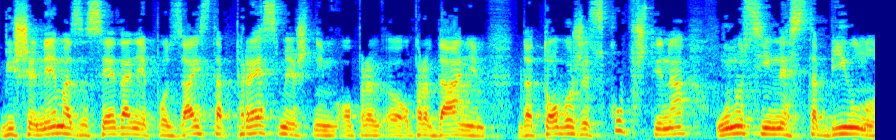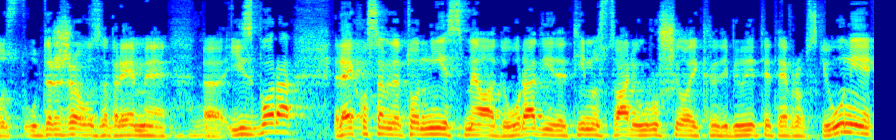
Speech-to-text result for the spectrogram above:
više nema zasedanje pod zaista presmešnim opra- opravdanjem da tobože skupština unosi nestabilnost u državu za vreme e, izbora. Rekao sam da to nije smela da uradi i da je time u stvari urušila i kredibilitet Evropske unije,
